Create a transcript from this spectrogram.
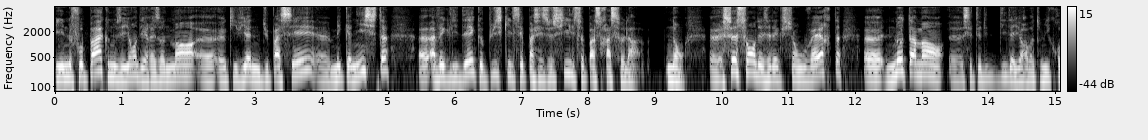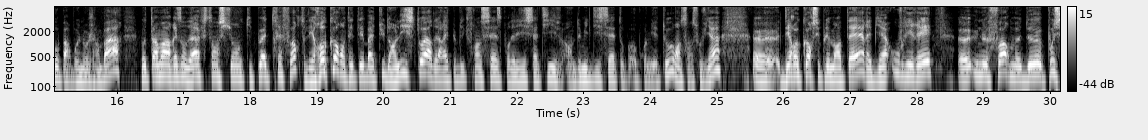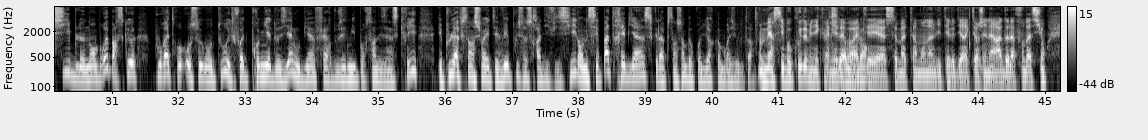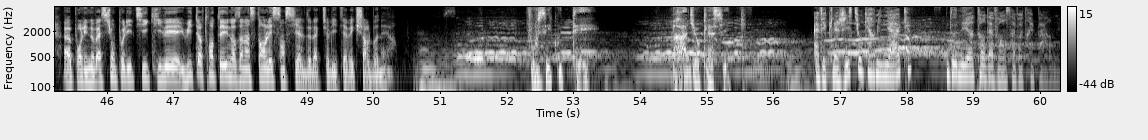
Il ne faut pas que nous ayons des raisonnements euh, qui viennent du passé, euh, mécanistes, euh, avec l'idée que puisqu'il s'est passé ceci, il se passera cela. Non. Ce sont des élections ouvertes, euh, notamment, euh, c'était dit d'ailleurs à votre micro par Bruno Jambard, notamment en raison de l'abstention qui peut être très forte. Les records ont été battus dans l'histoire de la République française pour des législatives en 2017 au, premier tour, on s'en souvient. Euh, des records supplémentaires, eh bien, ouvriraient une forme de possible nombreux, parce que pour être au second tour, il faut être premier, deuxième, ou bien faire 12,5% des inscrits. Et plus l'abstention est élevée, plus ce sera difficile. On ne sait pas très bien ce que l'abstention peut produire comme résultat. Merci beaucoup Dominique Régnier d'avoir été euh, ce matin mon invité, le directeur général de la Fondation euh, pour l'innovation politique. Il est 8h31 dans un instant l'essentiel de l'actualité avec Charles Bonner. Vous écoutez Radio Classique. Avec la gestion Carmignac, donnez un temps d'avance à votre épargne.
